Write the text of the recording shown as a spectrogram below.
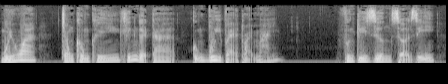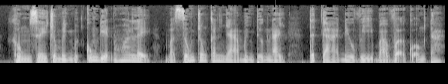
Mùi hoa trong không khí khiến người ta cũng vui vẻ thoải mái. Phương Tuy Dương sở dĩ không xây cho mình một cung điện hoa lệ Mà sống trong căn nhà bình thường này, Tất cả đều vì bà vợ của ông ta.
